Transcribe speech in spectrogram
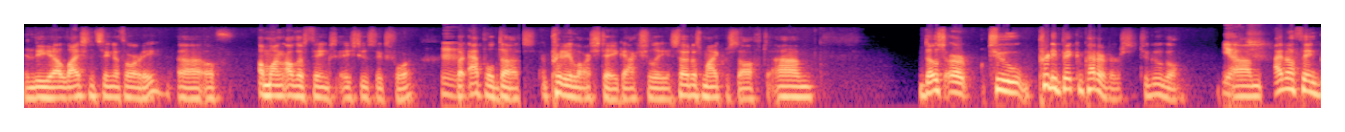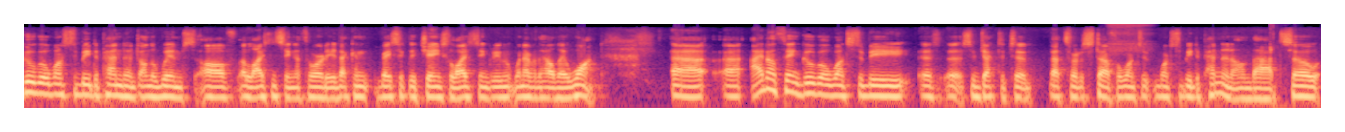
in the uh, licensing authority uh, of, among other things, H.264. Mm. But Apple does a pretty large stake, actually. So does Microsoft. Um, those are two pretty big competitors to Google. Yes. Um, I don't think Google wants to be dependent on the whims of a licensing authority that can basically change the licensing agreement whenever the hell they want. Uh, uh, I don't think Google wants to be uh, uh, subjected to that sort of stuff or wants to wants to be dependent on that. So,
